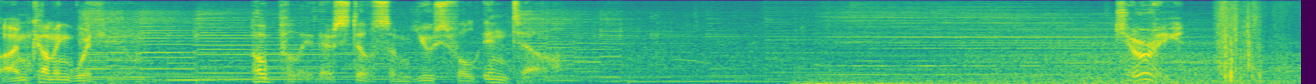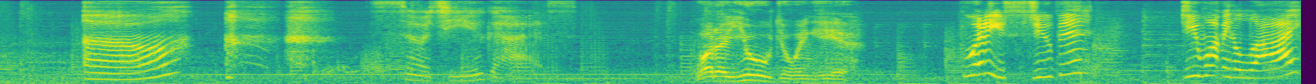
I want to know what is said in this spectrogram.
I'm coming with you. Hopefully there's still some useful intel. Oh? so it's you guys. What are you doing here? What are you, stupid? Do you want me to lie?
